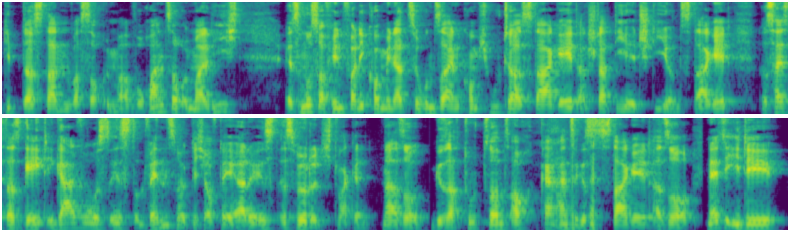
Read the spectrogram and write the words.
gibt das dann was auch immer, woran es auch immer liegt es muss auf jeden Fall die Kombination sein, Computer, Stargate anstatt DHD und Stargate. Das heißt, das Gate, egal wo es ist und wenn es wirklich auf der Erde ist, es würde nicht wackeln. Na, also, gesagt, tut sonst auch kein einziges Stargate. Also, nette Idee,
